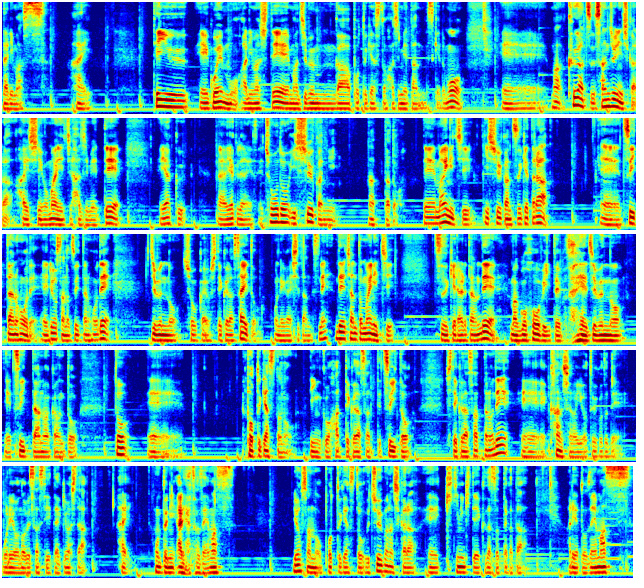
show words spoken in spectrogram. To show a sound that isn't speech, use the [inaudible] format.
なります。はい。っていう、ご縁もありまして、まあ、自分がポッドキャストを始めたんですけども、えーまあ、9月30日から配信を毎日始めて、約、約じゃないですね、ちょうど1週間になったと。で、毎日1週間続けたら、えー、ツイッターの方で、えりょうさんのツイッターの方で自分の紹介をしてくださいとお願いしてたんですね。で、ちゃんと毎日続けられたんで、まあ、ご褒美ということで [laughs] 自分の、えー、ツイッターのアカウントと、えーポッドキャストのリンクを貼ってくださってツイートしてくださったので、えー感謝の意をということでお礼を述べさせていただきました。はい。本当にありがとうございます。りょうさんのポッドキャスト宇宙話から、えー聞きに来てくださった方、ありがとうございます。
